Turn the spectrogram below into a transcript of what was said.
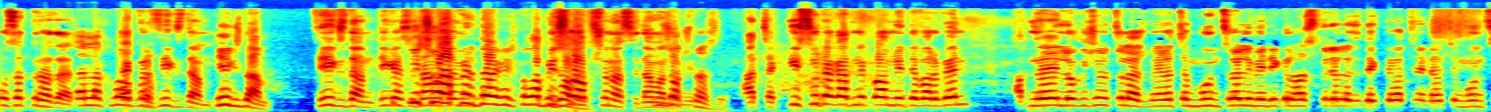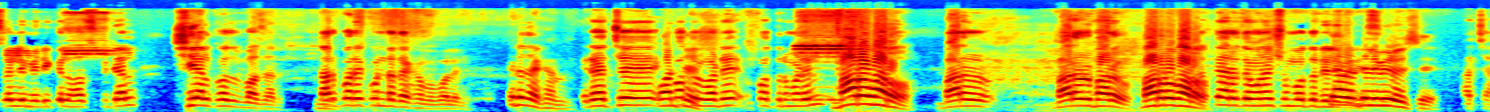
পঁচাত্তর হাজার। চার লক্ষ ফিক্স দাম। ফিক্স দাম। ফিক্স দাম ঠিক আছে কিছু আপনার কিছু। অপশন দাম। আচ্ছা কিছু টাকা আপনি কম নিতে পারবেন। আপনারা এই লোকেশনে চলে আসবেন এটা হচ্ছে মুনসুরালি মেডিকেল হসপিটাল দেখতে পাচ্ছেন এটা হচ্ছে মুনসুরালি মেডিকেল হসপিটাল শিয়ালখোজ বাজার। তারপরে কোনটা দেখাবো বলেন? এটা দেখেন। এটা হচ্ছে কত। মডেল কত মডেল বারো বারো। বারো বারোর বারো। বারো বারো। তেরোতে মনে হয় সম্ভবত ডেলিভারি ডেলিভারি হয়েছে। আচ্ছা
